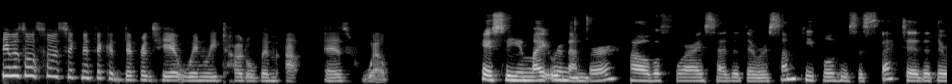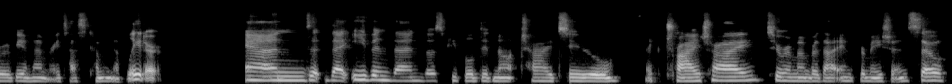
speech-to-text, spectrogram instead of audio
there was also a significant difference here when we total them up as well. Okay, so you might remember how before I said that there were some people who suspected that there would be a memory test coming up later. And that even then, those people did not try to like try, try to remember that information. So,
